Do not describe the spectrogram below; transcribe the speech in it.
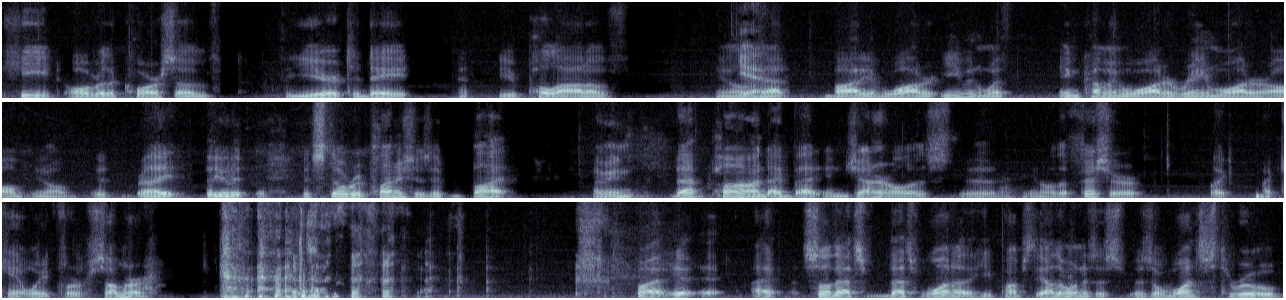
heat over the course of the year to date you pull out of you know Yeah. that body of water even with incoming water rainwater all you know it, Right? it, it, it still replenishes it but i mean that pond i bet in general is uh, you know the fish are like i can't wait for summer but it, it I, so that's that's one of the heat pumps the other one is a, is a once through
